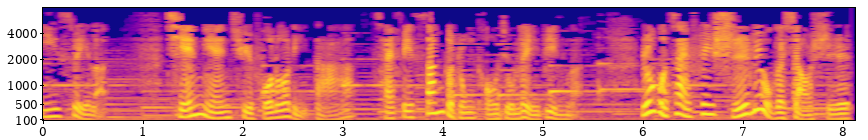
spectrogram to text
一岁了，前年去佛罗里达才飞三个钟头就累病了，如果再飞十六个小时，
